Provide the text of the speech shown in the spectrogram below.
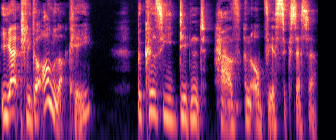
He actually got unlucky because he didn't have an obvious successor.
